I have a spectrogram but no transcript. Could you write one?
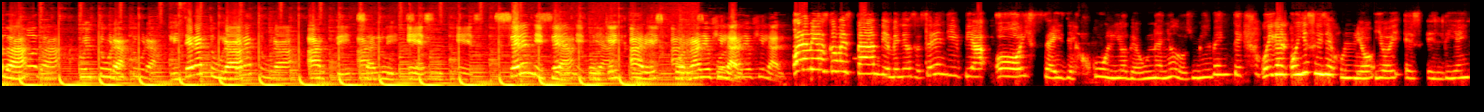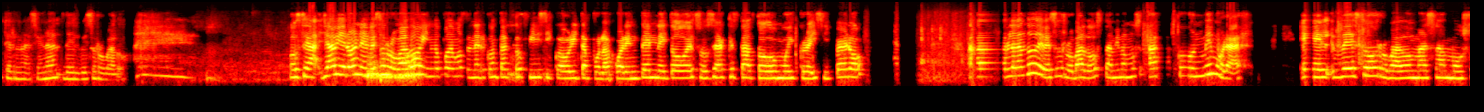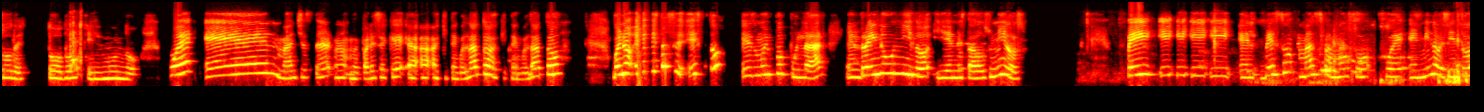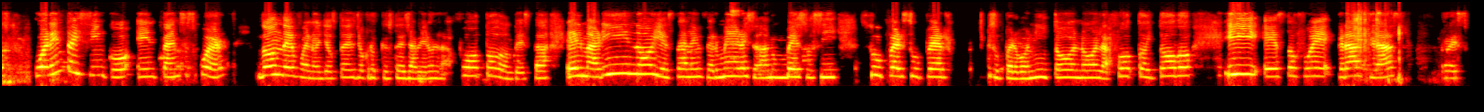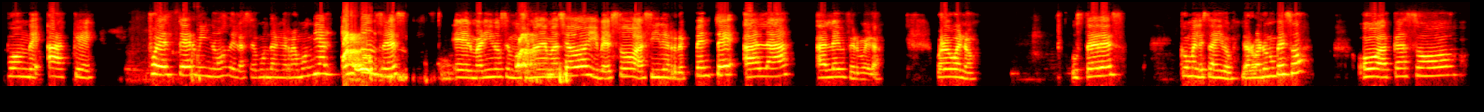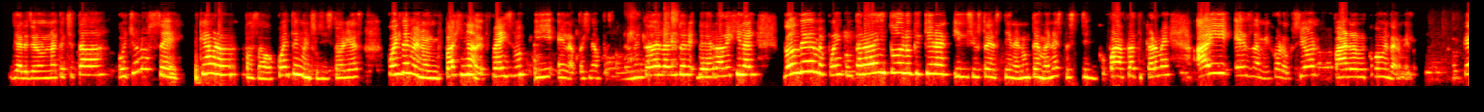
moda, cultura, literatura, literatura arte, salud, es, es Serendipia con Kate Ares por Radio Gilal. Hola amigos, ¿cómo están? Bienvenidos a Serendipia. Hoy 6 de julio de un año 2020. Oigan, hoy es 6 de julio y hoy es el Día Internacional del Beso Robado. O sea, ya vieron el beso robado y no podemos tener contacto físico ahorita por la cuarentena y todo eso, o sea que está todo muy crazy, pero hablando de besos robados, también vamos a conmemorar el beso robado más famoso de todo el mundo. Fue en Manchester, me parece que ah, ah, aquí tengo el dato, aquí tengo el dato. Bueno, esto, esto es muy popular en Reino Unido y en Estados Unidos. Y, el beso más famoso fue en 1945 en Times Square, donde, bueno, ya ustedes, yo creo que ustedes ya vieron la foto, donde está el marino y está la enfermera y se dan un beso así súper, súper, súper bonito, ¿no? La foto y todo. Y esto fue gracias, responde a que fue el término de la Segunda Guerra Mundial. Entonces, el marino se emocionó demasiado y besó así de repente a la, a la enfermera. Pero bueno, ¿ustedes cómo les ha ido? ¿Ya robaron un beso? ¿O acaso ya les dieron una cachetada? O yo no sé, ¿Qué habrá pasado? Cuéntenme en sus historias, cuéntenme en mi página de Facebook y en la página pues de, la de Radio Gilal, donde me pueden contar ahí todo lo que quieran y si ustedes tienen un tema en específico para platicarme, ahí es la mejor opción para recomendármelo, ¿ok?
